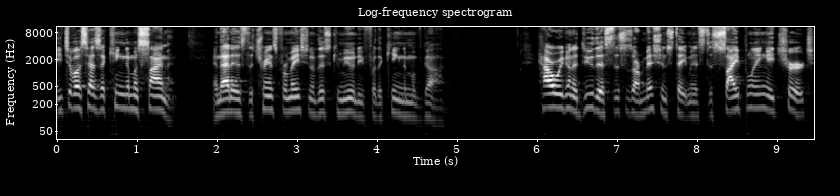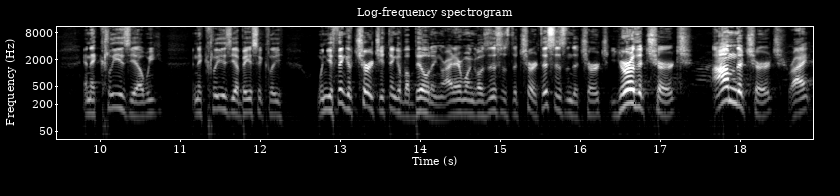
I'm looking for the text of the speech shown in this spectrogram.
Each of us has a kingdom assignment, and that is the transformation of this community for the kingdom of God. How are we going to do this? This is our mission statement. It's discipling a church, an ecclesia. We, an ecclesia basically when you think of church, you think of a building, right? Everyone goes, This is the church. This isn't the church. You're the church. I'm the church, right?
